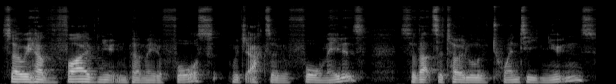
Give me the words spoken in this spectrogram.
So we have 5 newton per meter force, which acts over 4 meters. So that's a total of 20 newtons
